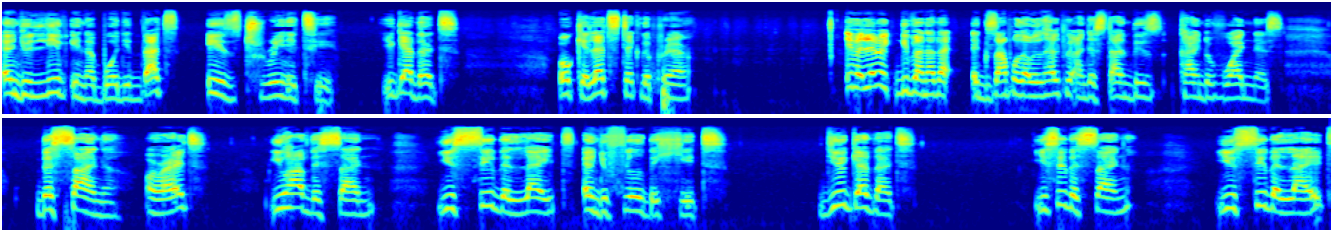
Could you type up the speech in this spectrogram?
and you live in a body. That is Trinity. You get that? Okay, let's take the prayer. Even let me give you another example that will help you understand this kind of oneness. The sun, all right? You have the sun, you see the light, and you feel the heat. Do you get that? You see the sun, you see the light,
